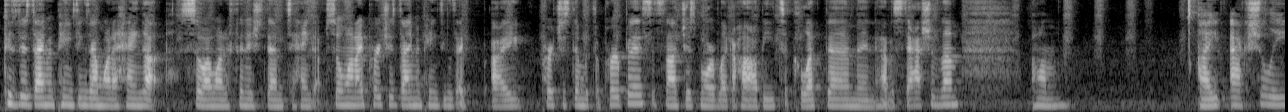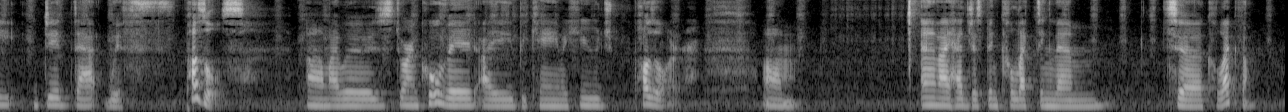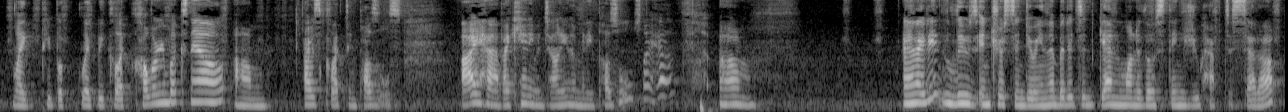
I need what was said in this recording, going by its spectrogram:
because there's diamond paintings I want to hang up. So I want to finish them to hang up. So when I purchase diamond paintings, I, I purchase them with a purpose. It's not just more of like a hobby to collect them and have a stash of them. Um, I actually did that with puzzles. Um, I was, during COVID, I became a huge puzzler. Um, and I had just been collecting them to collect them. Like people, like we collect coloring books now. Um, I was collecting puzzles. I have, I can't even tell you how many puzzles I have. Um, and I didn't lose interest in doing them, but it's again one of those things you have to set up.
